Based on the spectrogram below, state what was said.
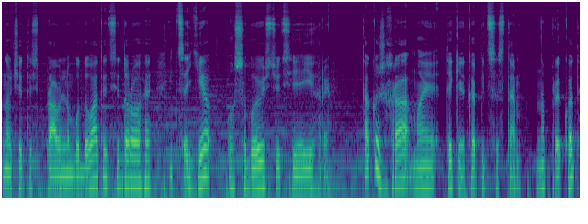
навчитись правильно будувати ці дороги, і це є особливістю цієї гри. Також гра має декілька підсистем, наприклад,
